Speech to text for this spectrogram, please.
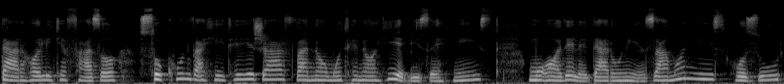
در حالی که فضا سکون و هیته ژرف و نامتناهی بیذهنی است معادل درونی زمان نیز حضور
